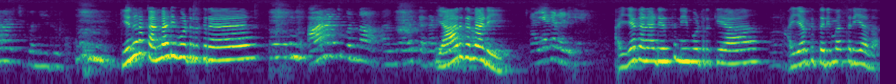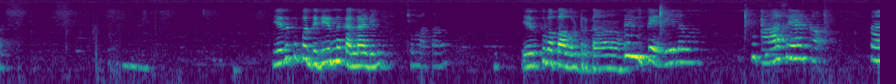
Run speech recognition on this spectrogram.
ஆராய்ச்சி பண்ணிட்டு இருக்கோம் என்னடா கண்ணாடி போட்டிருக்கிற? ஆராய்ச்சி பண்ணா அதனால கண்ணாடி யார் கண்ணாடி? ஐயா கண்ணாடி. ஐயா கண்ணாடி எடுத்து நீ போட்டிருக்கியா? ஐயாவுக்கு தெரியுமா தெரியாதா? எதுக்கு இப்போ திடீர்னு கண்ணாடி? சும்மா தான் எதுக்கு பாப்பா போட்டிருக்கான் தெரியலவா ஆசையாக இருக்கான் ஆ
